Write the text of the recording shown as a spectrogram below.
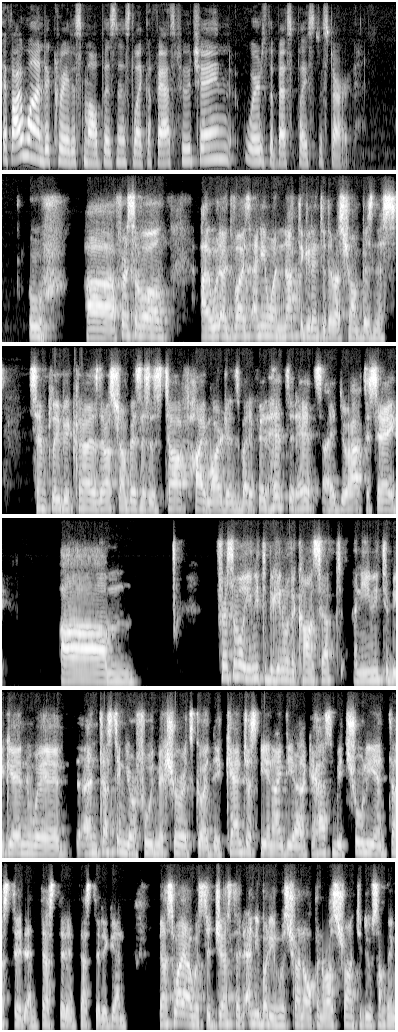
if I wanted to create a small business like a fast food chain, where's the best place to start? Oof. Uh, first of all, I would advise anyone not to get into the restaurant business simply because the restaurant business is tough, high margins. But if it hits, it hits. I do have to say. Um, first of all, you need to begin with a concept, and you need to begin with and testing your food. Make sure it's good. It can't just be an idea. Like it has to be truly and tested and tested and tested again. That's why I would suggest that anybody who's trying to open a restaurant to do something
